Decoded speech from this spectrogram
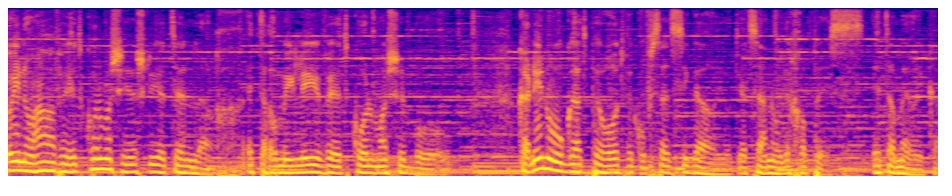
בואי נאהב ואת כל מה שיש לי אתן לך, את תרמילי ואת כל מה שבו. קנינו עוגת פירות וקופסת סיגריות, יצאנו לחפש את אמריקה.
